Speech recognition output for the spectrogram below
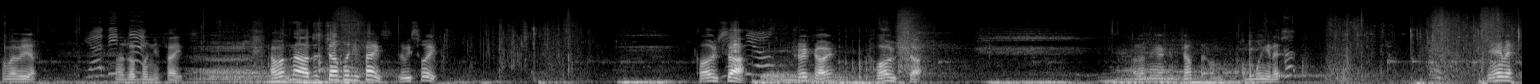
Come over here. I'll jump on your face. No, just jump on your face. It'll be sweet. Closer. Trico. Closer. I don't think I can jump that one. I'm winging it. Damn it.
